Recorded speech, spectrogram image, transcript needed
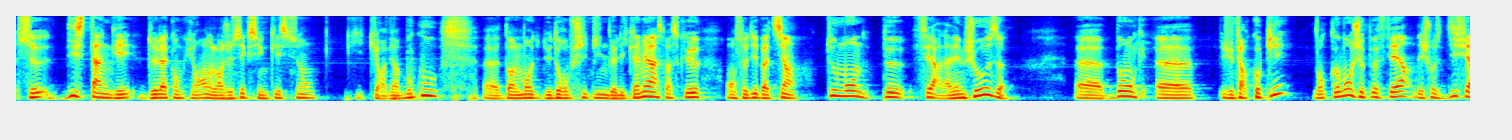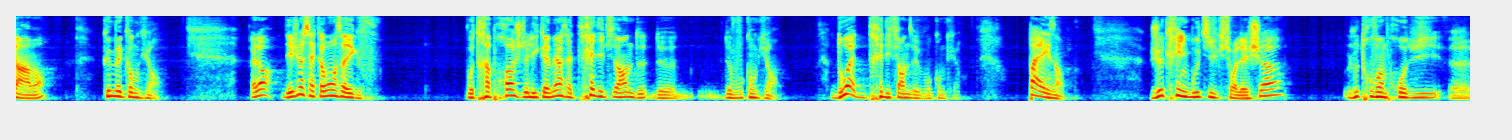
se distinguer de la concurrence? Alors, je sais que c'est une question qui, qui revient beaucoup euh, dans le monde du dropshipping, de l'e-commerce, parce que on se dit, bah tiens, tout le monde peut faire la même chose. Euh, donc, euh, je vais faire copier. Donc, comment je peux faire des choses différemment que mes concurrents? Alors, déjà, ça commence avec vous. Votre approche de l'e-commerce est très différente de, vos concurrents. Doit être très différente de vos concurrents. Par exemple, je crée une boutique sur les chats, je trouve un produit euh,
